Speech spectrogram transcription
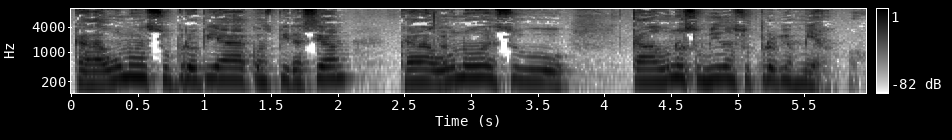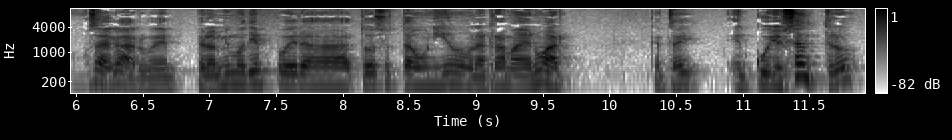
cada uno en su propia conspiración, cada uno en su cada uno sumido en sus propios miedos. O sea, claro, eh, pero al mismo tiempo era todo eso estaba unido a una trama de noir, ¿cachai? En cuyo centro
